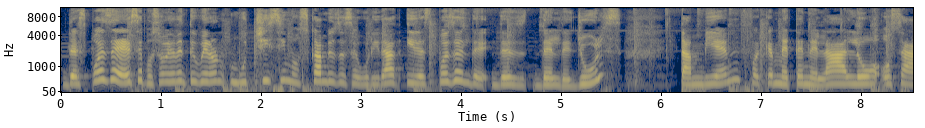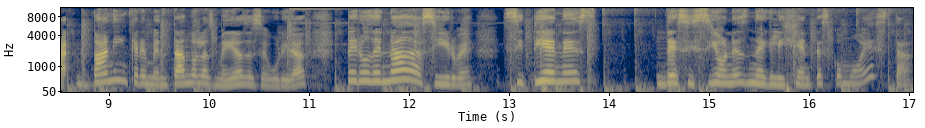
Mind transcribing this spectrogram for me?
después de ese, pues obviamente hubieron muchísimos cambios de seguridad. Y después del de, del de Jules, también fue que meten el halo, o sea, van incrementando las medidas de seguridad, pero de nada sirve si tienes decisiones negligentes como esta.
